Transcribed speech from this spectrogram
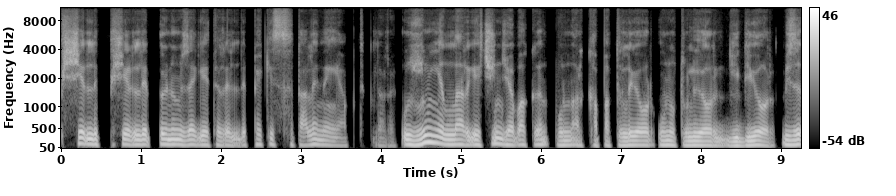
pişirilip pişirilip önümüze getirildi. Peki Stalin'in yaptıkları? Uzun yıllar geçince bakın bunlar kapatılıyor, unutuluyor, gidiyor. Bizi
